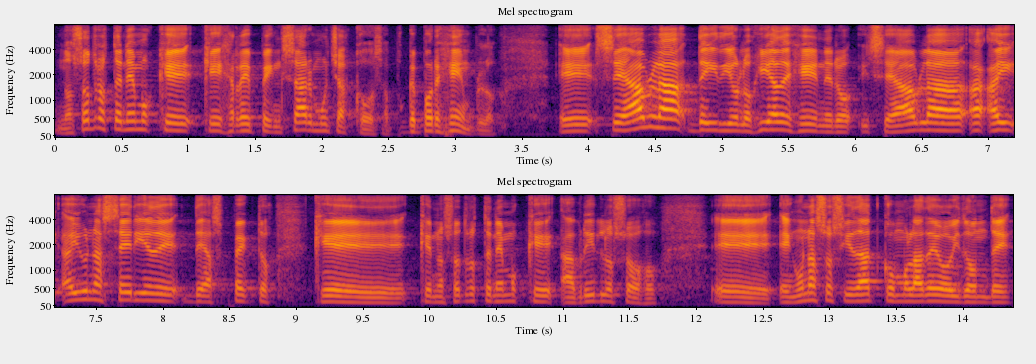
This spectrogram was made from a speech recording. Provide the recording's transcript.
Nosotros tenemos que, repensar muchas cosas, porque por ejemplo, eh, se habla de ideología de género y se habla, hay, una serie de, aspectos que, nosotros tenemos que abrir los ojos eh, en una sociedad como la de hoy, donde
